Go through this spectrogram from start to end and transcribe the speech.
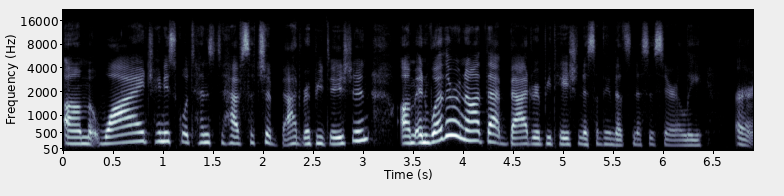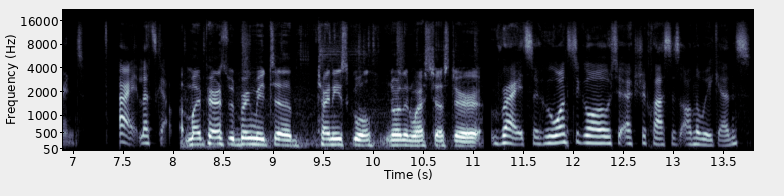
um, why Chinese school tends to have such a bad reputation. Um, um, and whether or not that bad reputation is something that's necessarily earned. All right, let's go. My parents would bring me to Chinese school, Northern Westchester. Right, so who wants to go to extra classes on the weekends?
